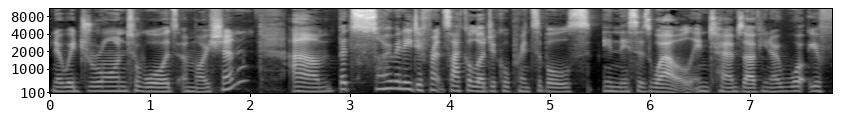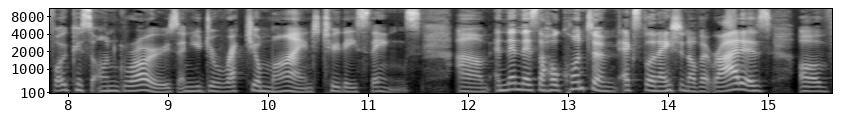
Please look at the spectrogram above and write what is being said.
You know, we're drawn towards emotion, um, but so many different psychological principles in this as well, in terms of, you know, what your focus on grows and you direct your mind to these things. Um, and then there's the whole quantum explanation of it, right? Is of,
